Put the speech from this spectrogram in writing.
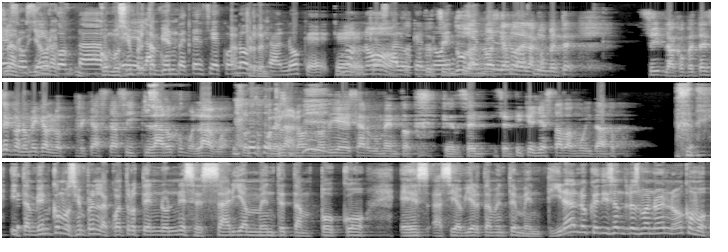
Eso sin contar como siempre, eh, la competencia ah, económica, ¿no? Que, que, es algo que no entiende no, es lo de la competencia. Sí, la competencia económica lo explicaste así claro como el agua. Entonces, por eso no, no, di ese argumento, que sentí que ya estaba muy dado. y también, como siempre en la 4T, no necesariamente tampoco es así abiertamente mentira lo que dice Andrés Manuel, ¿no? Como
